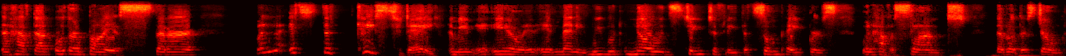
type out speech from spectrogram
that have that other bias that are well, it's the case today. I mean, you know, in, in many, we would know instinctively that some papers will have a slant that others don't.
